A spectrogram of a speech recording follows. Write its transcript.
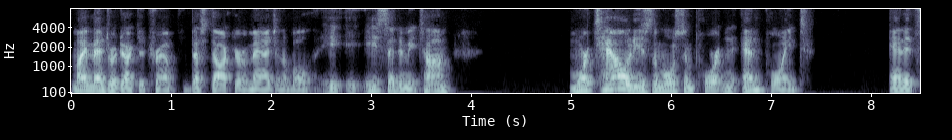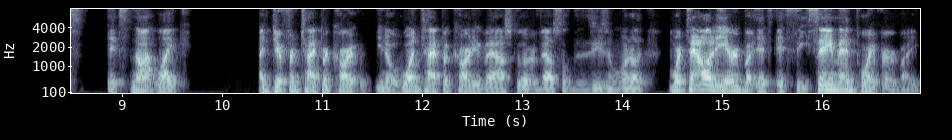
my mentor, Dr. Trempe, best doctor imaginable, he he- said to me, Tom, mortality is the most important endpoint, and it's it's not like a different type of car, you know, one type of cardiovascular vessel disease and one other mortality. Everybody, it's it's the same endpoint for everybody.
